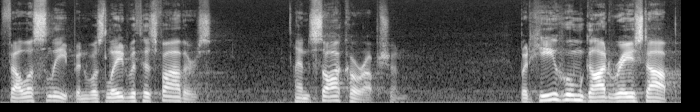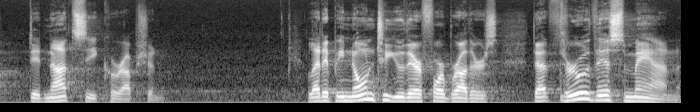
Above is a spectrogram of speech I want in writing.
fell asleep and was laid with his fathers, and saw corruption. But he whom God raised up did not see corruption. Let it be known to you, therefore, brothers, that through this man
